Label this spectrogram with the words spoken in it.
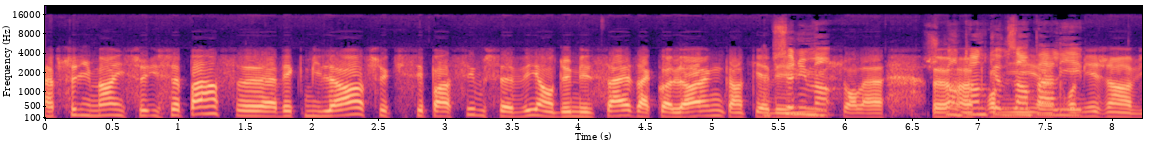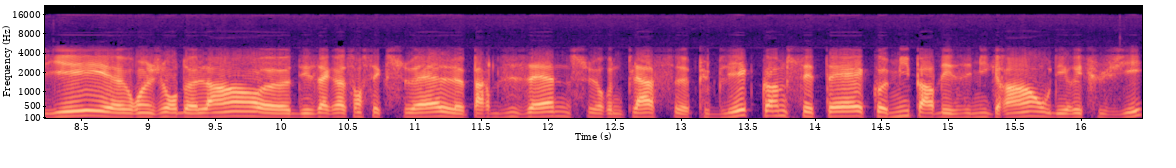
Absolument. Il se, il se passe euh, avec Mila ce qui s'est passé, vous savez, en 2016 à Cologne, quand il y avait eu sur la Je euh, un, que vous en 1er janvier euh, ou un jour de l'an des agressions sexuelles par dizaines sur une place publique, comme c'était commis par des immigrants ou des réfugiés.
